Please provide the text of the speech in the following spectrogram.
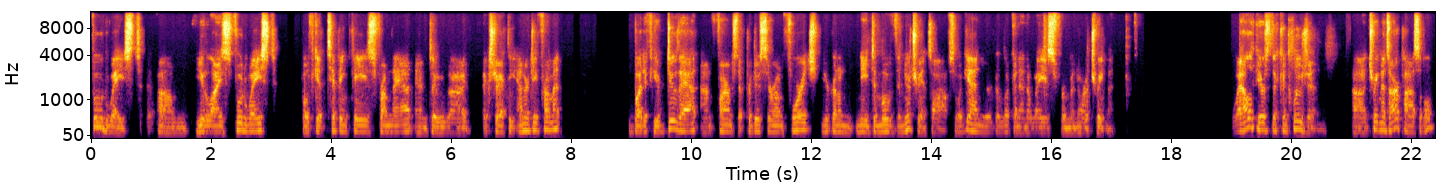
food waste, um, utilize food waste, both get tipping fees from that and to uh, extract the energy from it. But if you do that on farms that produce their own forage, you're going to need to move the nutrients off. So again, you're looking at ways for manure treatment. Well, here's the conclusion. Uh, treatments are possible,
